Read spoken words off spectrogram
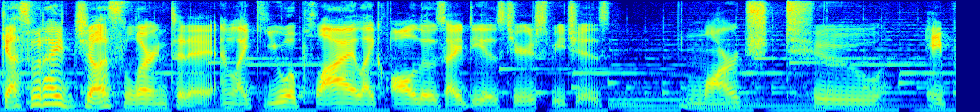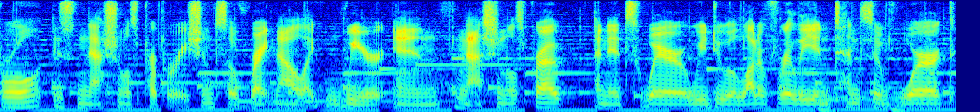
guess what I just learned today? And like you apply like all those ideas to your speeches. March to April is nationals preparation. So right now, like we're in nationals prep and it's where we do a lot of really intensive work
